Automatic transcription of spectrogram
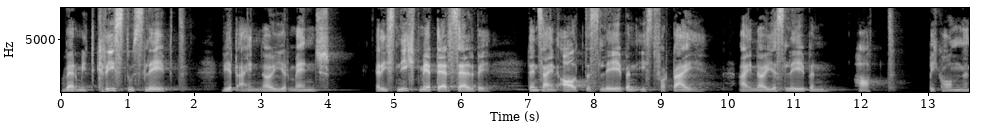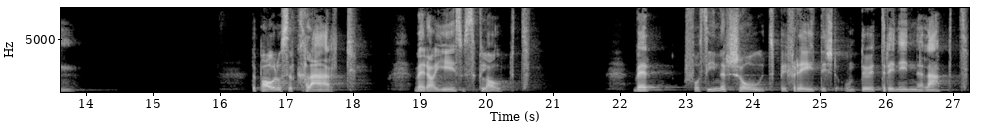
wer mit Christus lebt, wird ein neuer Mensch. Er ist nicht mehr derselbe, denn sein altes Leben ist vorbei ein neues Leben hat begonnen. Der Paulus erklärt, wer an Jesus glaubt, wer von seiner Schuld befreit ist und dort drinnen lebt,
